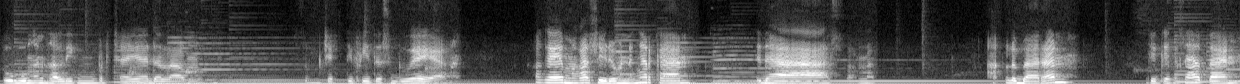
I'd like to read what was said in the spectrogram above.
hubungan saling percaya dalam subjektivitas gue ya. Oke makasih udah mendengarkan. Udah selamat lebaran. Jaga kesehatan.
